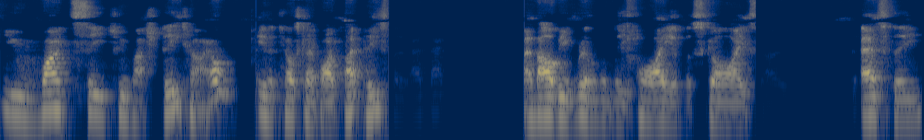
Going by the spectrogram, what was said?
You won't see too much detail in a telescope eyepiece, and they'll be relatively high in the skies. As the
